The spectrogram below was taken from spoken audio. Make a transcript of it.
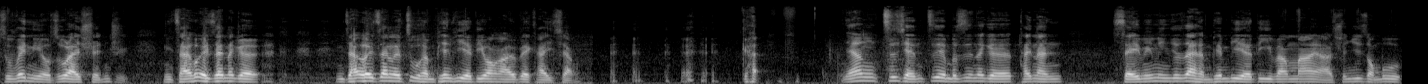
除非你有出来选举，你才会在那个，你才会在那住很偏僻的地方还会被开枪。干，你像之前之前不是那个台南，谁明明就在很偏僻的地方，妈呀，选举总部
